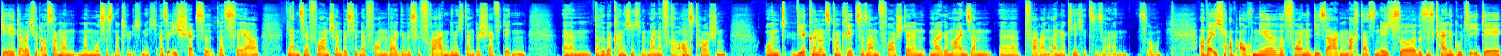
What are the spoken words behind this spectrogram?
geht, aber ich würde auch sagen, man, man muss es natürlich nicht. Also ich schätze das sehr. Wir hatten es ja vorhin schon ein bisschen davon, weil gewisse Fragen, die mich dann beschäftigen, ähm, darüber kann ich mich mit meiner Frau ja. austauschen. Und wir können uns konkret zusammen vorstellen, mal gemeinsam äh, Pfarrer in einer Kirche zu sein. So. Aber ich habe auch mehrere Freunde, die sagen, mach das nicht so, das ist keine gute Idee.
